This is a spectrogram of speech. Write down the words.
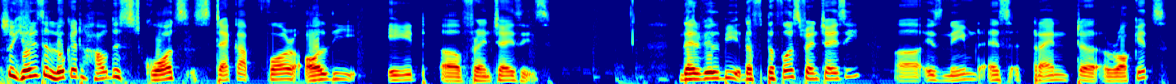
so here is a look at how the squads stack up for all the eight uh, franchises there will be the, the first franchisee uh, is named as trent uh, rockets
